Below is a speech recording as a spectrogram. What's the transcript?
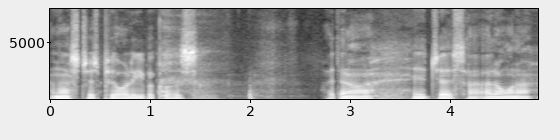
And that's just purely because I don't know, it just, I, I don't want a,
